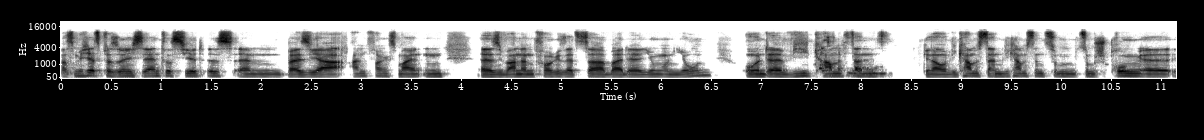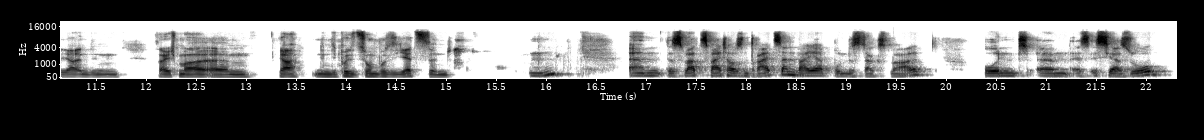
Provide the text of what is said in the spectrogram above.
Was mich jetzt persönlich sehr interessiert ist, ähm, weil Sie ja anfangs meinten, äh, Sie waren dann Vorgesetzter bei der Jungen Union. Und äh, wie kam es dann, genau, wie kam es dann, wie kam es dann zum, zum Sprung äh, ja, in den, sage ich mal, ähm, ja, in die Position, wo Sie jetzt sind? Mhm. Ähm, das war 2013, war ja Bundestagswahl. Und ähm, es ist ja so,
